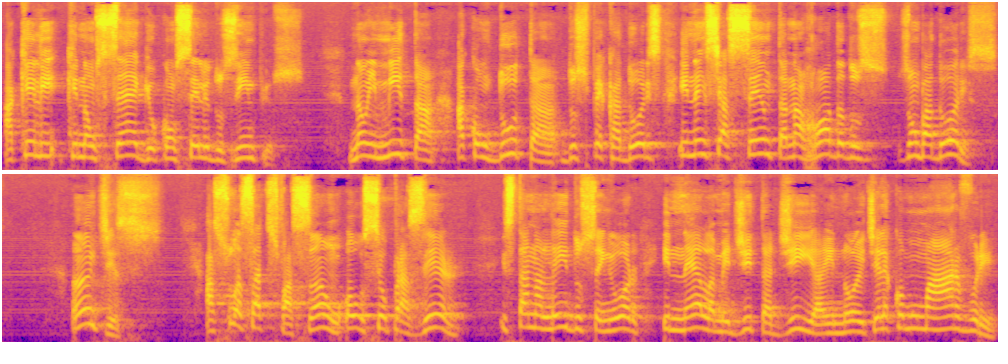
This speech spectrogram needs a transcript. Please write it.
aquele que não segue o conselho dos ímpios, não imita a conduta dos pecadores e nem se assenta na roda dos zombadores. Antes, a sua satisfação ou o seu prazer está na lei do Senhor e nela medita dia e noite. Ele é como uma árvore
